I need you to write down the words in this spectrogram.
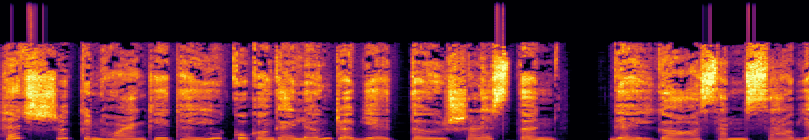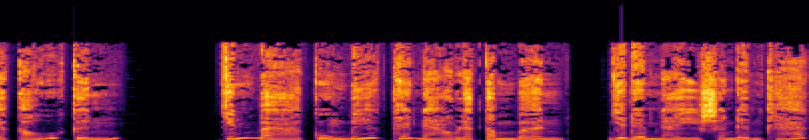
Hết sức kinh hoàng khi thấy cô con gái lớn trở về từ Charleston, gầy gò, xanh xao và cáu kỉnh. Chính bà cũng biết thế nào là tâm bệnh, và đêm này sang đêm khác,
